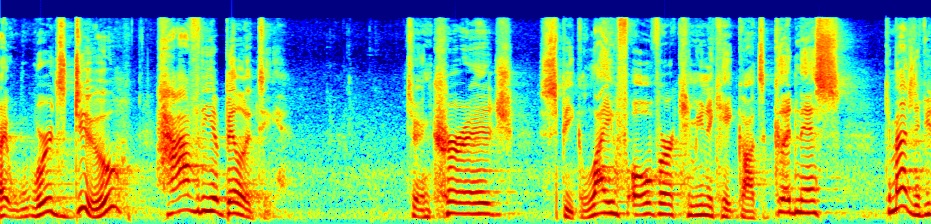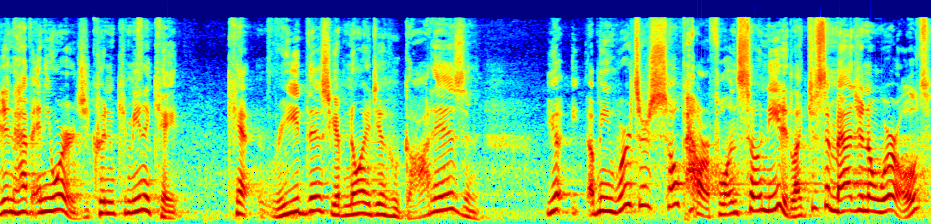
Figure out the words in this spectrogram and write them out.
Right? Words do have the ability to encourage, speak life over, communicate God's goodness. Can you imagine if you didn't have any words, you couldn't communicate. Can't read this, you have no idea who God is and you, I mean, words are so powerful and so needed. Like, just imagine a world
